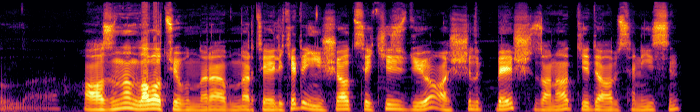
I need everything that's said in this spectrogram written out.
Allah. Ağzından lav atıyor bunlar ha. Bunlar tehlikede. İnşaat 8 diyor. Aşçılık 5. Zanaat 7 abi sen iyisin.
